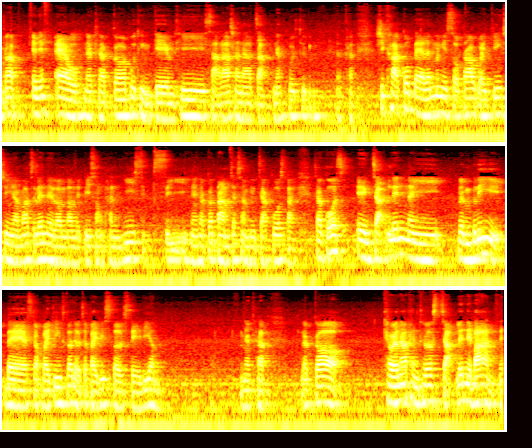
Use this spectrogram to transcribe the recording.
สำหรับ NFL นะครับก็พูดถึงเกมที่สหราชอาจักรนะพูดถึงนะครับชิคาโกแบร์สและมินนิโซตาไวกิ้งยืนยันว่าจะเล่นในลอนดอนในปี 2024 นะครับก็ตามแจ็คสันวิลจากัวร์สไปจากัวร์สเองจะเล่นในเวมบลีย์แบร์สกับไวกิ้งก็เดี๋ยวจะไปที่สเปอร์สเตเดียมนะครับแล้วก็แคโรไลนาแพนเทอร์สจะเล่นในบ้านใน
